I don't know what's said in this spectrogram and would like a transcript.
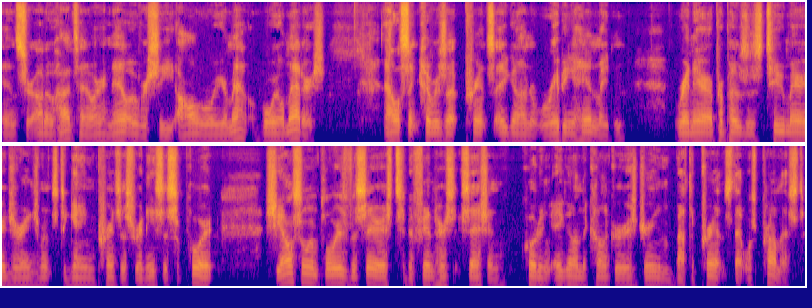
and Sir Otto Hightower now oversee all royal, royal matters. Alicent covers up Prince Aegon raping a handmaiden. Rhaenyra proposes two marriage arrangements to gain Princess Rhaenys's support. She also implores Viserys to defend her succession, quoting Aegon the Conqueror's dream about the prince that was promised.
